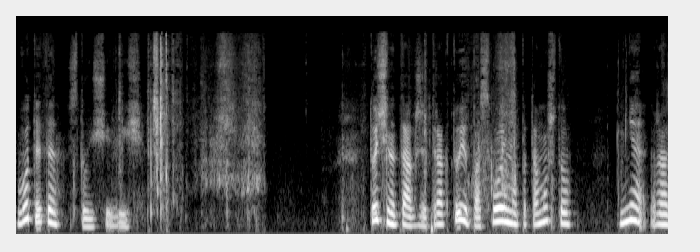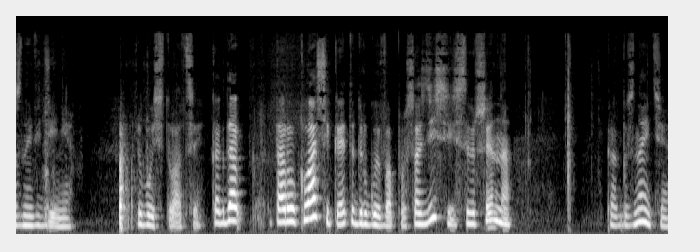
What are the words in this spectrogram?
Вот это стоящая вещь. Точно так же трактую по-своему, потому что у меня разные видения – любой ситуации. Когда Таро классика, это другой вопрос. А здесь совершенно, как бы, знаете,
